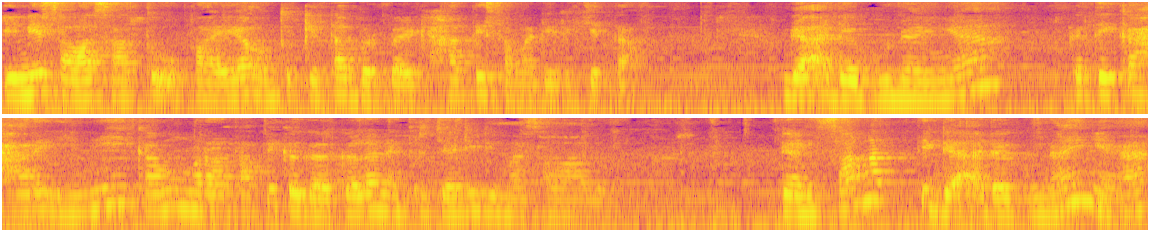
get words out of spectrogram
ini salah satu upaya untuk kita berbaik hati sama diri kita Gak ada gunanya ketika hari ini kamu meratapi kegagalan yang terjadi di masa lalu dan sangat tidak ada gunanya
